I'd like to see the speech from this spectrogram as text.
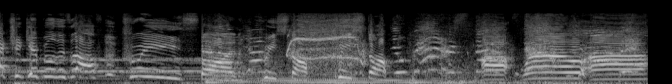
actually can build this off! Please! God, please stop! Please stop! You better stop! Uh, well, uh...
